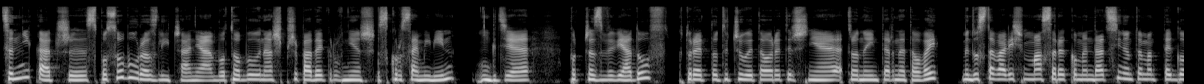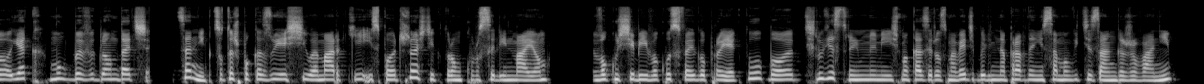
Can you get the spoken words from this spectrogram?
cennika czy sposobu rozliczania, bo to był nasz przypadek również z kursami Lean, gdzie podczas wywiadów, które dotyczyły teoretycznie strony internetowej, my dostawaliśmy masę rekomendacji na temat tego, jak mógłby wyglądać cennik, co też pokazuje siłę marki i społeczności, którą kursy Lean mają wokół siebie i wokół swojego projektu, bo ci ludzie, z którymi my mieliśmy okazję rozmawiać, byli naprawdę niesamowicie zaangażowani.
